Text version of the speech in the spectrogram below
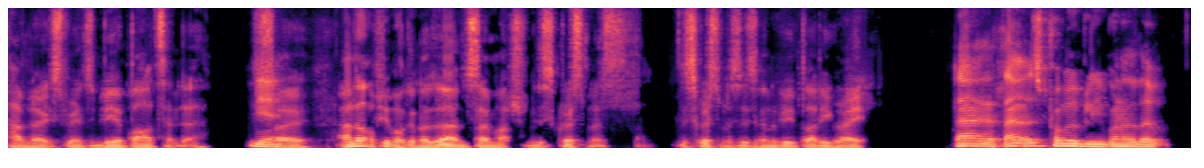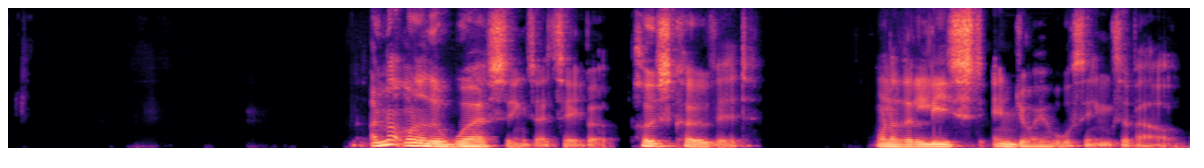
have no experience and be a bartender. Yeah. So a lot of people are going to learn so much from this Christmas. This Christmas is going to be bloody great. that that was probably one of the uh, not one of the worst things I'd say, but post COVID, one of the least enjoyable things about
